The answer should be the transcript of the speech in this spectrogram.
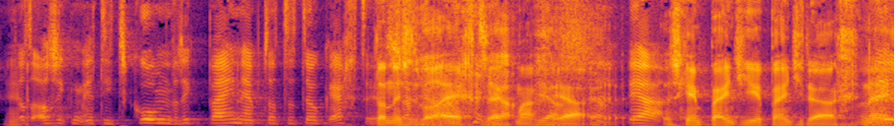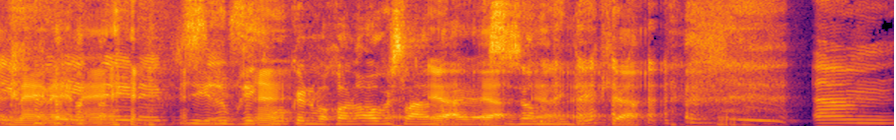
Ja. Dat als ik met iets kom, dat ik pijn heb, dat het ook echt is. dan is het wel echt, zeg maar. ja, Ja, ja. Ja. Dat is geen pijntje hier, pijntje daar. Nee, nee, nee. nee. Die rubriek Ja. kunnen we gewoon overslaan Ja, bij ja, uh, Suzanne, ja. denk ik. Ja. Ehm,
